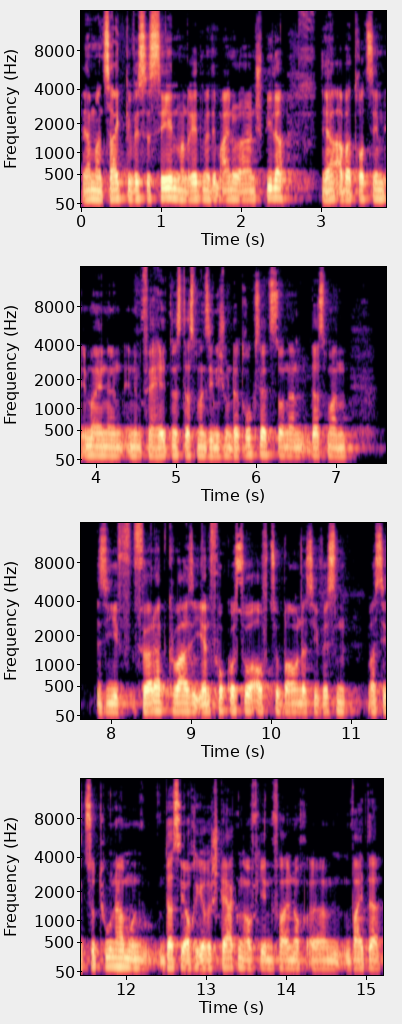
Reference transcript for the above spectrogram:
Ja, man zeigt gewisse Szenen, man redet mit dem einen oder anderen Spieler ja, aber trotzdem immer in, in einem Verhältnis, dass man sie nicht unter Druck setzt, sondern dass man sie fördert, quasi ihren Fokus so aufzubauen, dass sie wissen, was sie zu tun haben und dass sie auch ihre Stärken auf jeden Fall noch ähm, weiter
